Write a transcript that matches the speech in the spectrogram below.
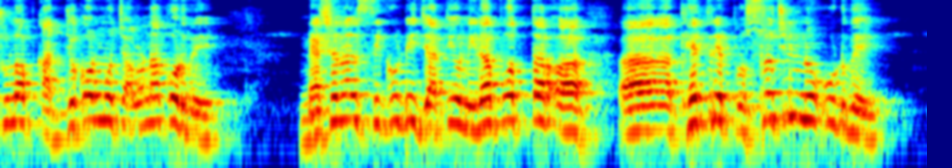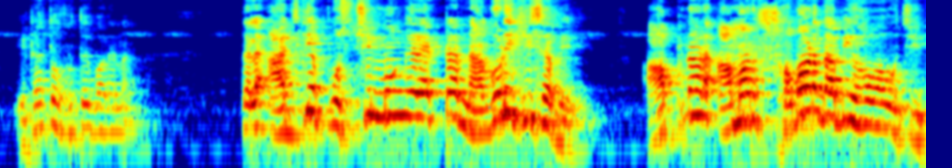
সুলভ কার্যকর্ম চালনা করবে, ন্যাশনাল সিকিউরিটি জাতীয় নিরাপত্তার ক্ষেত্রে প্রশ্নচিহ্ন উঠবে, এটা তো হতে পারে না। তাহলে আজকে পশ্চিমবঙ্গের একটা নাগরিক হিসাবে আপনার, আমার, সবার দাবি হওয়া উচিত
